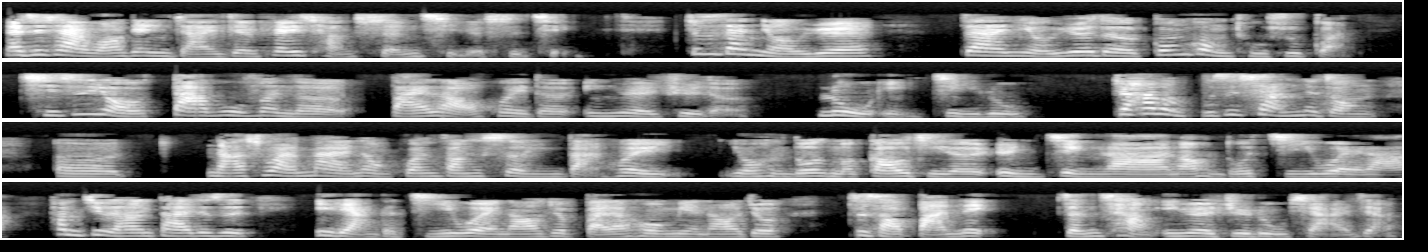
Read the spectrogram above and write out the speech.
那接下来我要跟你讲一件非常神奇的事情，就是在纽约，在纽约的公共图书馆，其实有大部分的百老汇的音乐剧的录影记录，就他们不是像那种呃拿出来卖那种官方摄影版，会有很多什么高级的运镜啦，然后很多机位啦，他们基本上大概就是一两个机位，然后就摆在后面，然后就至少把那整场音乐剧录下来这样。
